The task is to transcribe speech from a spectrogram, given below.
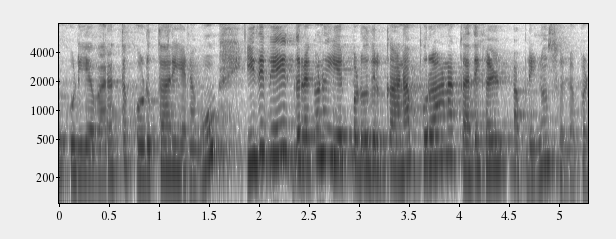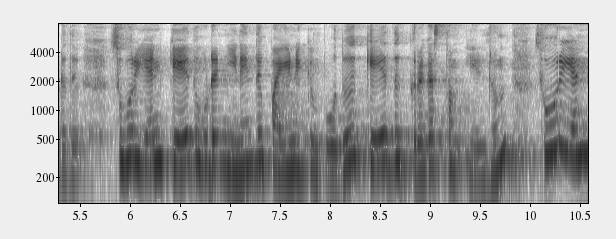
தடுக்கக்கூடிய வரத்தை கொடுத்தார் எனவும் இதுவே கிரகணம் ஏற்படுவதற்கான புராண கதைகள் அப்படின்னும் சொல்லப்படுது. சூரியன் கேதுவுடன் இணைந்து பயணிக்கும் போது கேது கிரகஸ்தம் என்றும் சூரியன்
